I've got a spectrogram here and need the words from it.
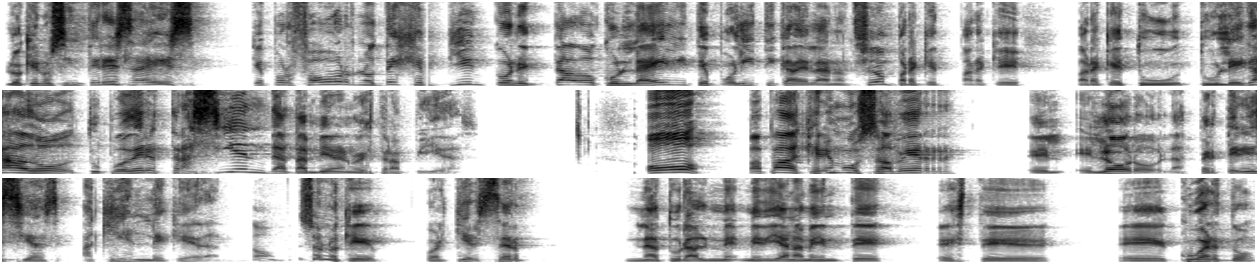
Lo que nos interesa es que por favor nos dejes bien conectado con la élite política de la nación para que, para que, para que tu, tu legado, tu poder trascienda también a nuestras vidas. O, papá, queremos saber el, el oro, las pertenencias, ¿a quién le quedan? No, eso es lo que cualquier ser natural, medianamente este, eh, cuerdo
